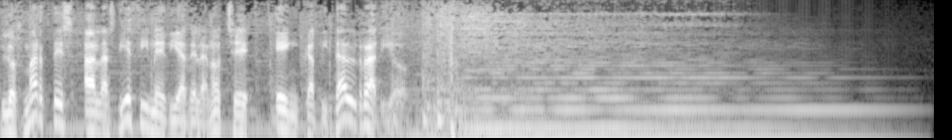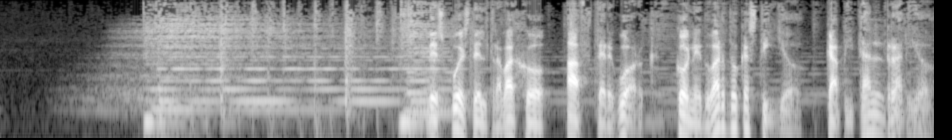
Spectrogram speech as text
los martes a las diez y media de la noche en Capital Radio. Después del trabajo, After Work, con Eduardo Castillo, Capital Radio.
